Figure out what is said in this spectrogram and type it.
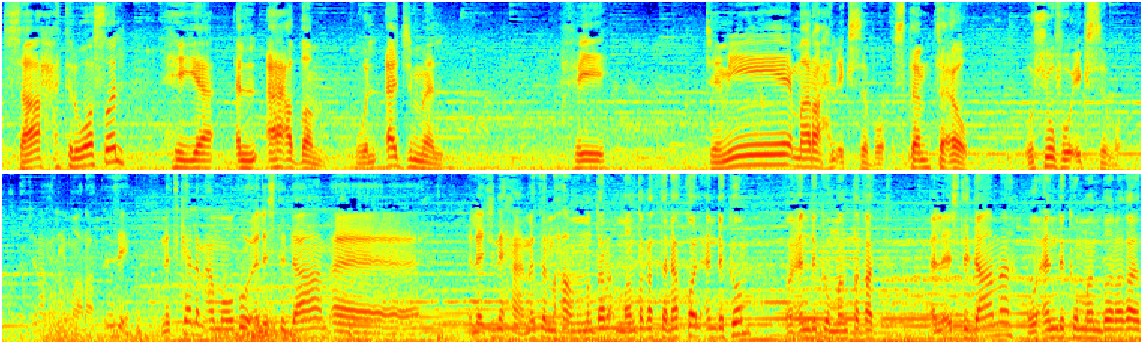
ساحة الوصل هي الأعظم. والأجمل في جميع مراحل إكسبو. استمتعوا وشوفوا إكسبو. جناح الإمارات. زين نتكلم عن موضوع الاستدام آه الأجنحة مثل منطقة تنقل عندكم وعندكم منطقة الاستدامة وعندكم منطقة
